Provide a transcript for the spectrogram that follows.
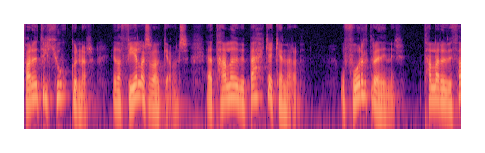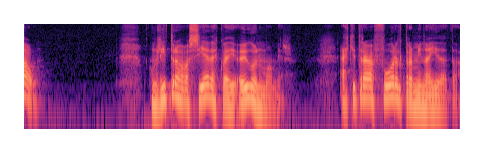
Farðu til hjúkunar eða félagsráðgjafans eða talaðu við bekkjakennaran og foreldræðinir, talar við þá? Hún lítur að hafa séð eitthvað í augunum á mér. Ekki draga foreldra mína í þetta.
